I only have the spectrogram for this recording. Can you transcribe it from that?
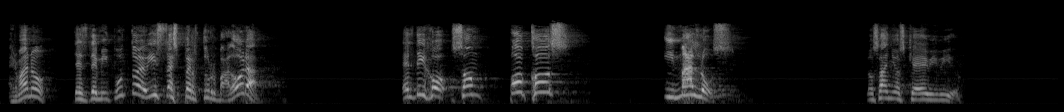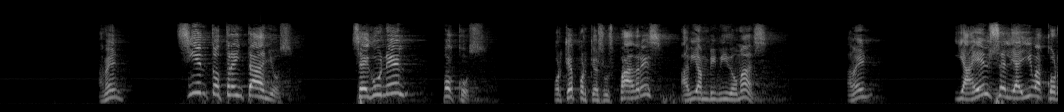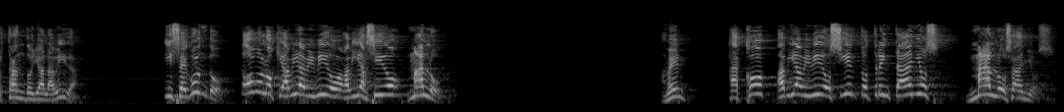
hermano, desde mi punto de vista es perturbadora. Él dijo, son pocos y malos los años que he vivido. Amén. 130 años. Según él, pocos. ¿Por qué? Porque sus padres habían vivido más. Amén. Y a él se le iba cortando ya la vida. Y segundo, todo lo que había vivido había sido malo. Amén. Jacob había vivido 130 años, malos años.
